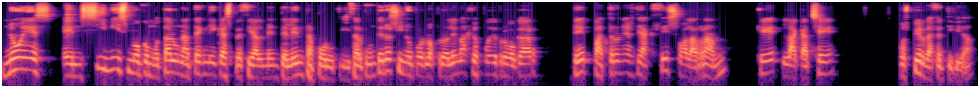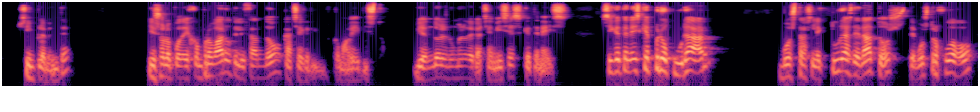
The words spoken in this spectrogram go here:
no es en sí mismo como tal una técnica especialmente lenta por utilizar punteros, sino por los problemas que os puede provocar de patrones de acceso a la RAM que la caché pues pierda efectividad, simplemente. Y eso lo podéis comprobar utilizando caché green, como habéis visto, viendo el número de caché misses que tenéis. Así que tenéis que procurar vuestras lecturas de datos de vuestro juego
